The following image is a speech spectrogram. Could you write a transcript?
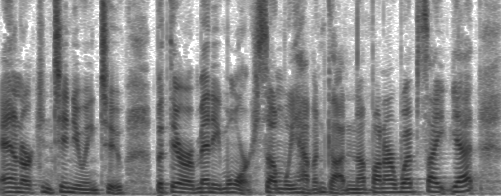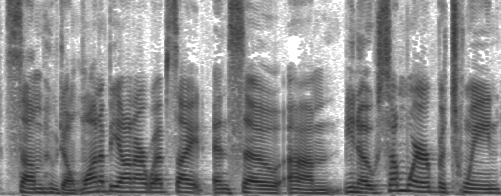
and are continuing to. But there are many more. Some we haven't gotten up on our website yet, some who don't want to be on our website. And so, um, you know, somewhere between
